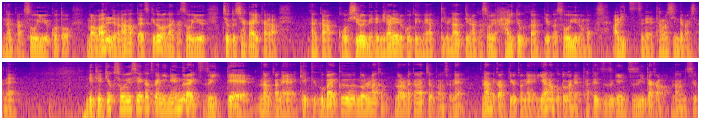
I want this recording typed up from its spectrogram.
なんかそういうこと、まあ悪ではなかったですけど、なんかそういうちょっと社会からなんかこう白い目で見られることを今やってるなっていうなんかそういう背徳感っていうかそういうのもありつつね、楽しんでましたね。で、結局そういう生活が2年ぐらい続いて、なんかね、結局バイク乗らなく乗らなくなっちゃったんですよね。なんでかっていうとね、嫌なことがね、立て続けに続いたからなんですよ。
